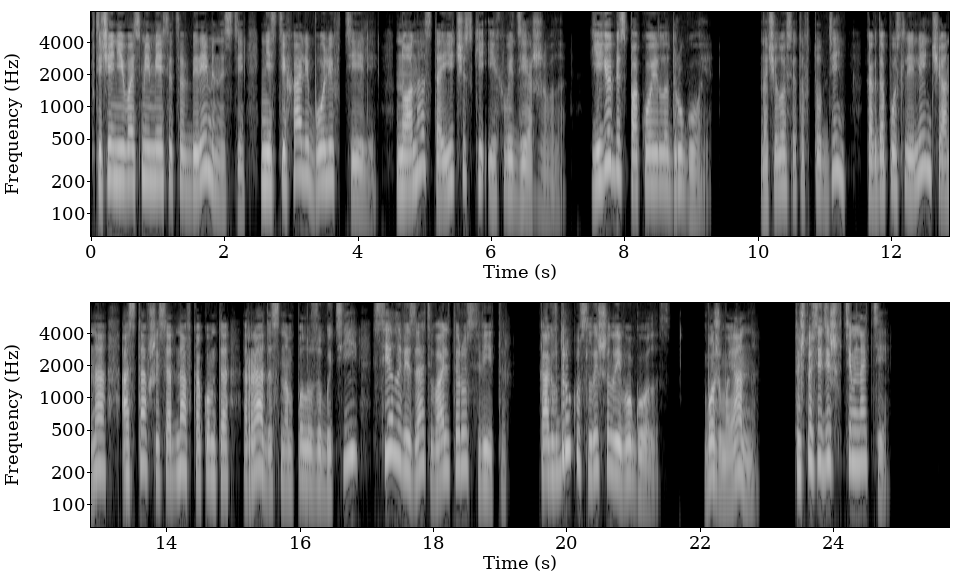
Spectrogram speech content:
В течение восьми месяцев беременности не стихали боли в теле, но она стоически их выдерживала. Ее беспокоило другое. Началось это в тот день, когда после ленча она, оставшись одна в каком-то радостном полузабытии, села вязать Вальтеру свитер, как вдруг услышала его голос. «Боже мой, Анна, ты что сидишь в темноте?»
